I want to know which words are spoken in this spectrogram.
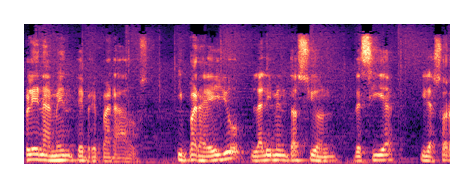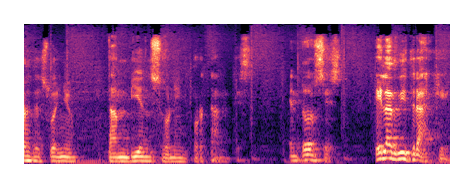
plenamente preparados. Y para ello la alimentación, decía, y las horas de sueño también son importantes. Entonces, el arbitraje,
